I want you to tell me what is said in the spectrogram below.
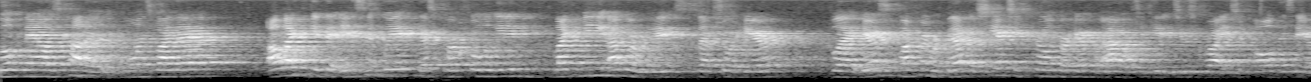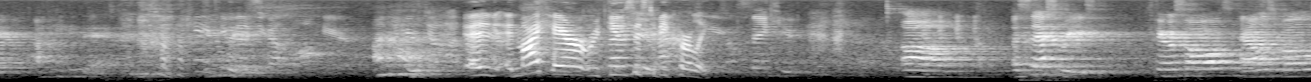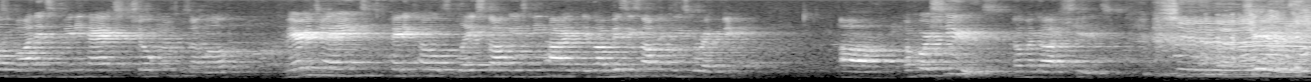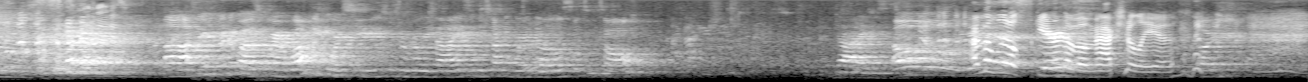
look now is kind of influenced by that. I like to get that innocent wig. That's perfect for Lolita. Like me, I wear wigs because I have short hair. But there's my friend Rebecca. She actually curled her hair for hours to get it just right. She had all this hair. I can't do that. Can't do it. I know. And, and my hair refuses to be curly. Thank you. Um, accessories, parasols, Alice bows, bonnets, mini hats, chokers, which I love, Mary Janes, petticoats, lace stockings, knee high. If I'm missing something, please correct me. Um, of course, shoes. Oh my God, shoes. Shoes. uh, I see a friend of ours wearing rocking horse shoes, which are really nice. I wish I could wear those. So too tall. Nice. Oh. I'm a little scared of them, actually.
